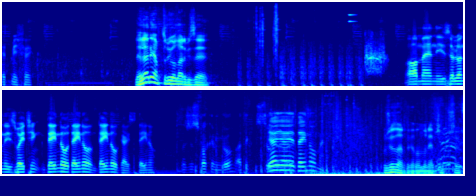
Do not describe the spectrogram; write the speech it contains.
let me fake. Neler yaptırıyorlar bize? Oh man, he's alone, he's waiting. They know, they know, they know guys, they know. Let's just fucking go. I think still Yeah, yeah, yeah, they know man. Vuracağız artık adamları yapacak bir şey yok.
